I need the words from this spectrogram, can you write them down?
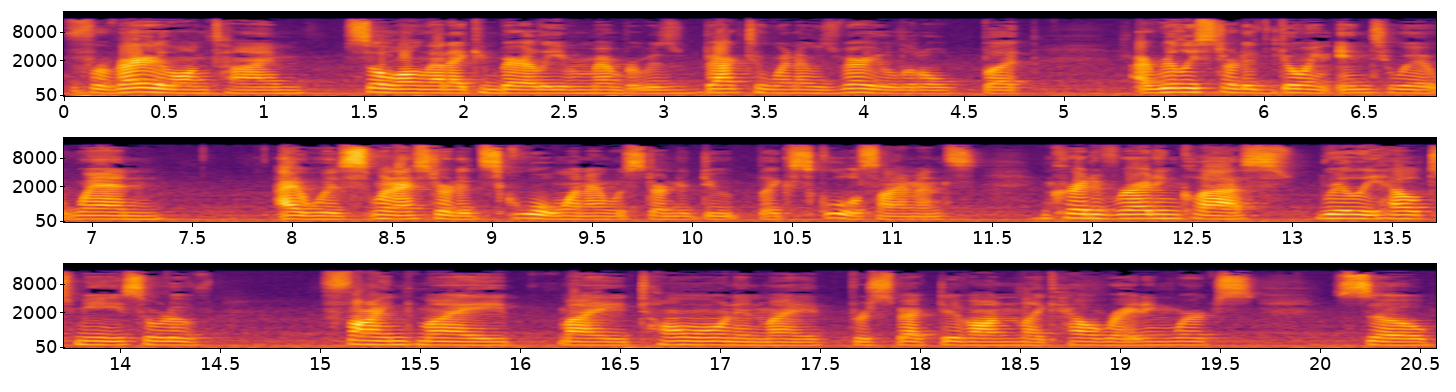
for a very long time, so long that I can barely remember. It was back to when I was very little, but I really started going into it when I was when I started school, when I was starting to do like school assignments. And creative writing class really helped me sort of find my my tone and my perspective on like how writing works. So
